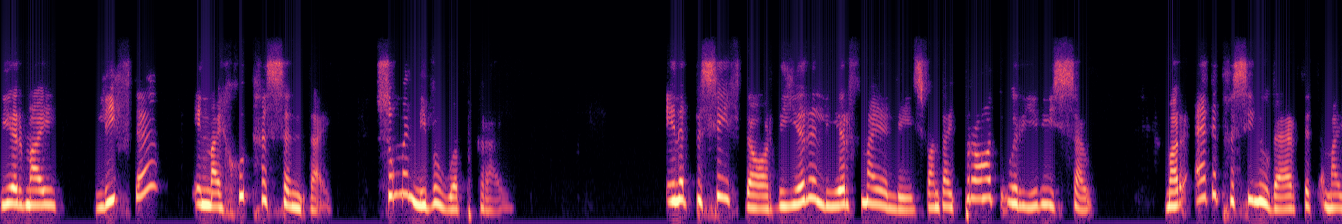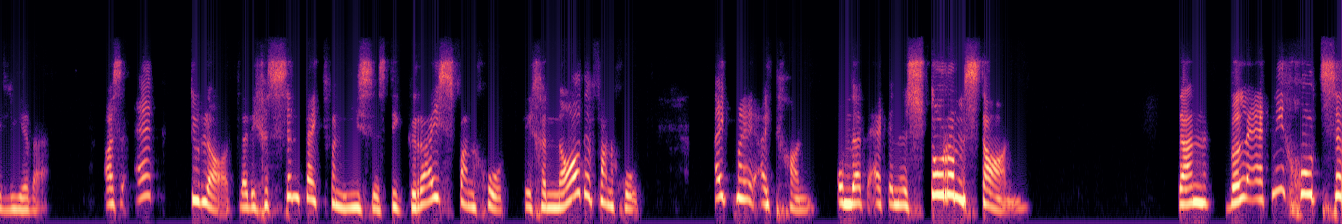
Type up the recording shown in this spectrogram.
deur my liefde en my goedgesindheid sommer nuwe hoop kry. En ek besef daar die Here leer vir my 'n les want hy praat oor hierdie sout. Maar ek het gesien hoe werk dit in my lewe as ek toelaat dat die gesindheid van Jesus, die grace van God, die genade van God uit my uitgaan omdat ek in 'n storm staan, dan wil ek nie God se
